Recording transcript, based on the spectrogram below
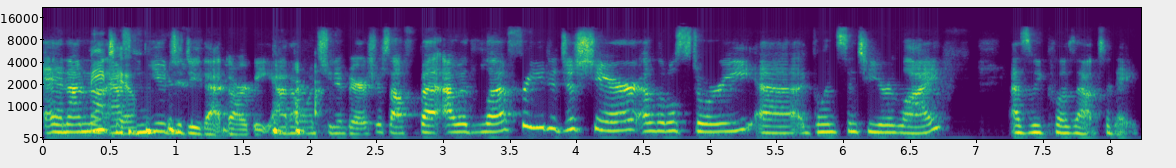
and I'm not asking you to do that, Darby. I don't want you to embarrass yourself, but I would love for you to just share a little story, uh, a glimpse into your life as we close out today.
